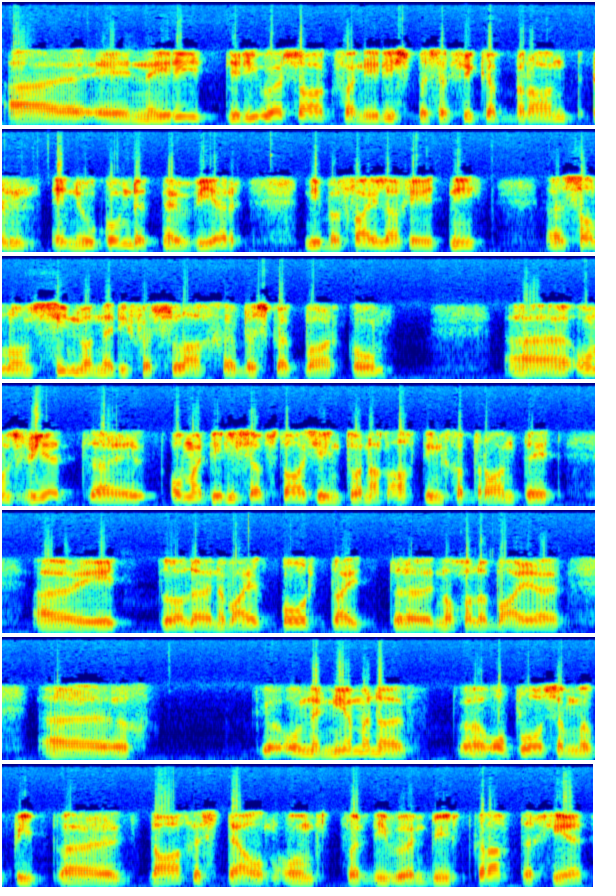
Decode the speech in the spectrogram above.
uh en hierdie hierdie oorsaak van hierdie spesifieke brand en hoekom dit nou weer nie beveilig het nie uh, sal ons sien wanneer die verslag uh, beskikbaar kom. Uh ons weet uh, omdat hierdie substasie in 2018 gebrand het, uh het hulle in 'n baie kort tyd uh, nog hulle baie uh ondernemende uh, oplossing op die uh, daar gestel om vir die woonbuurt krag te gee.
